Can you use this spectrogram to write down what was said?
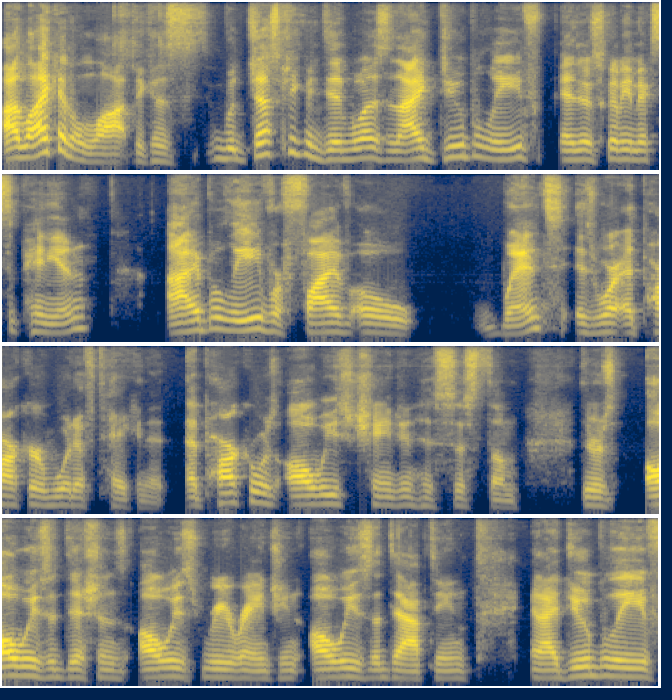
I like it a lot because what Jeff Speakman did was, and I do believe, and there's going to be mixed opinion. I believe where 5.0 went is where Ed Parker would have taken it. Ed Parker was always changing his system. There's always additions, always rearranging, always adapting. And I do believe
